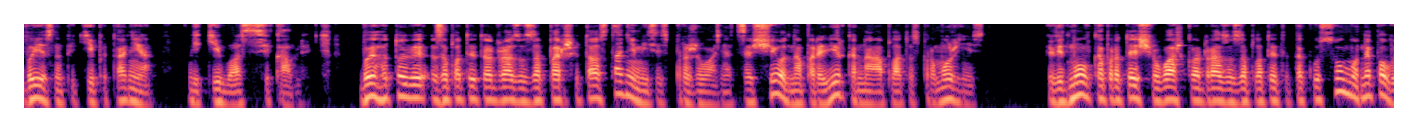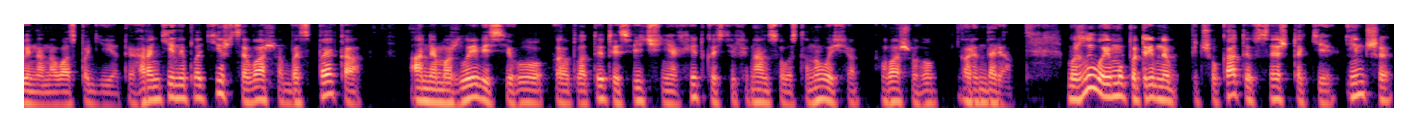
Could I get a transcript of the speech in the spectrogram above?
вияснити ті питання, які вас цікавлять. Ви готові заплатити одразу за перший та останній місяць проживання? Це ще одна перевірка на оплатоспроможність. Відмовка про те, що важко одразу заплатити таку суму, не повинна на вас подіяти. Гарантійний платіж це ваша безпека, а не можливість його е, платити свідчення хиткості фінансового становища вашого орендаря. Можливо, йому потрібно підшукати все ж таки інше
